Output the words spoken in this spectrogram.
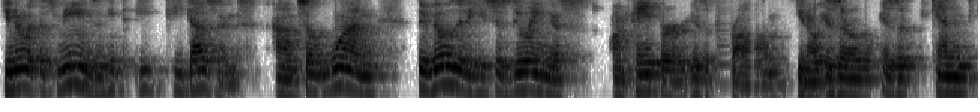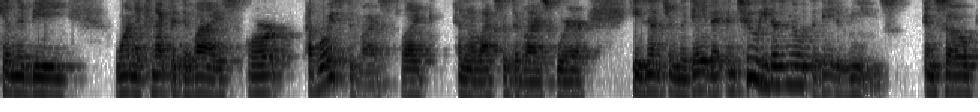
you know what this means? And he, he, he doesn't. Um, so one, the ability that he's just doing this on paper is a problem. You know, is there, is there, can, can there be one, a connected device or a voice device like an Alexa device where he's entering the data? And two, he doesn't know what the data means. And so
